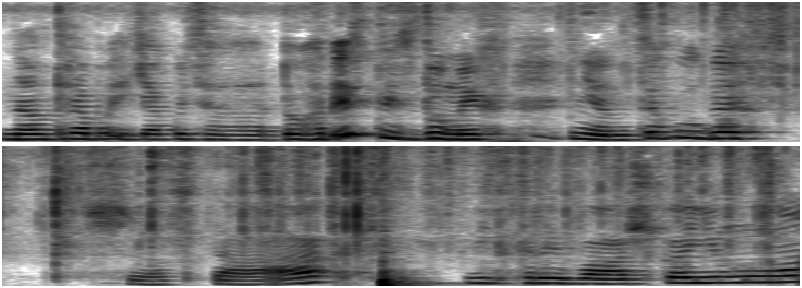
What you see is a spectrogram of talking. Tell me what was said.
нам треба якось е, догристись до них. Ні, ну це буде що так. Відкривашкаємо.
